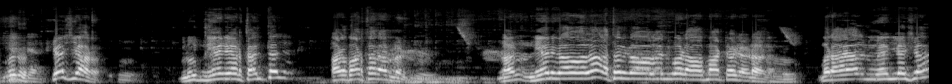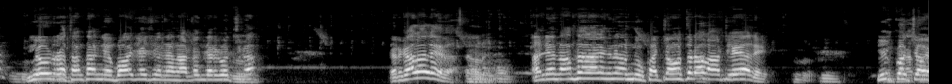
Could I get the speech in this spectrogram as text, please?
ఎవరు? కేసీఆర్. నువ్వు నేను ఇక్కడ తంతే ఆడ పడతాను అన్నాడు. నేను కావాలా అతను కావాలని కూడా మాట్లాడాడు మరి ఆయన నువ్వేం చేసా దేవుడు రా నేను బాగు చేసి నన్ను అడ్డం జరగవచ్చుగా? జరగాలా లేదా? అని నేను అంతడానికి నువ్వు పది సంవత్సరాలు అట్లా చేయాలి. తీసుకొచ్చావు.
